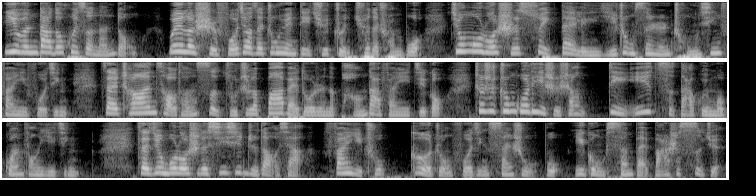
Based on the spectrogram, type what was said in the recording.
译文大多晦涩难懂。为了使佛教在中原地区准确的传播，鸠摩罗什遂带领一众僧人重新翻译佛经，在长安草堂寺组织了八百多人的庞大翻译机构，这是中国历史上第一次大规模官方译经。在鸠摩罗什的悉心指导下，翻译出。各种佛经三十五部，一共三百八十四卷，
